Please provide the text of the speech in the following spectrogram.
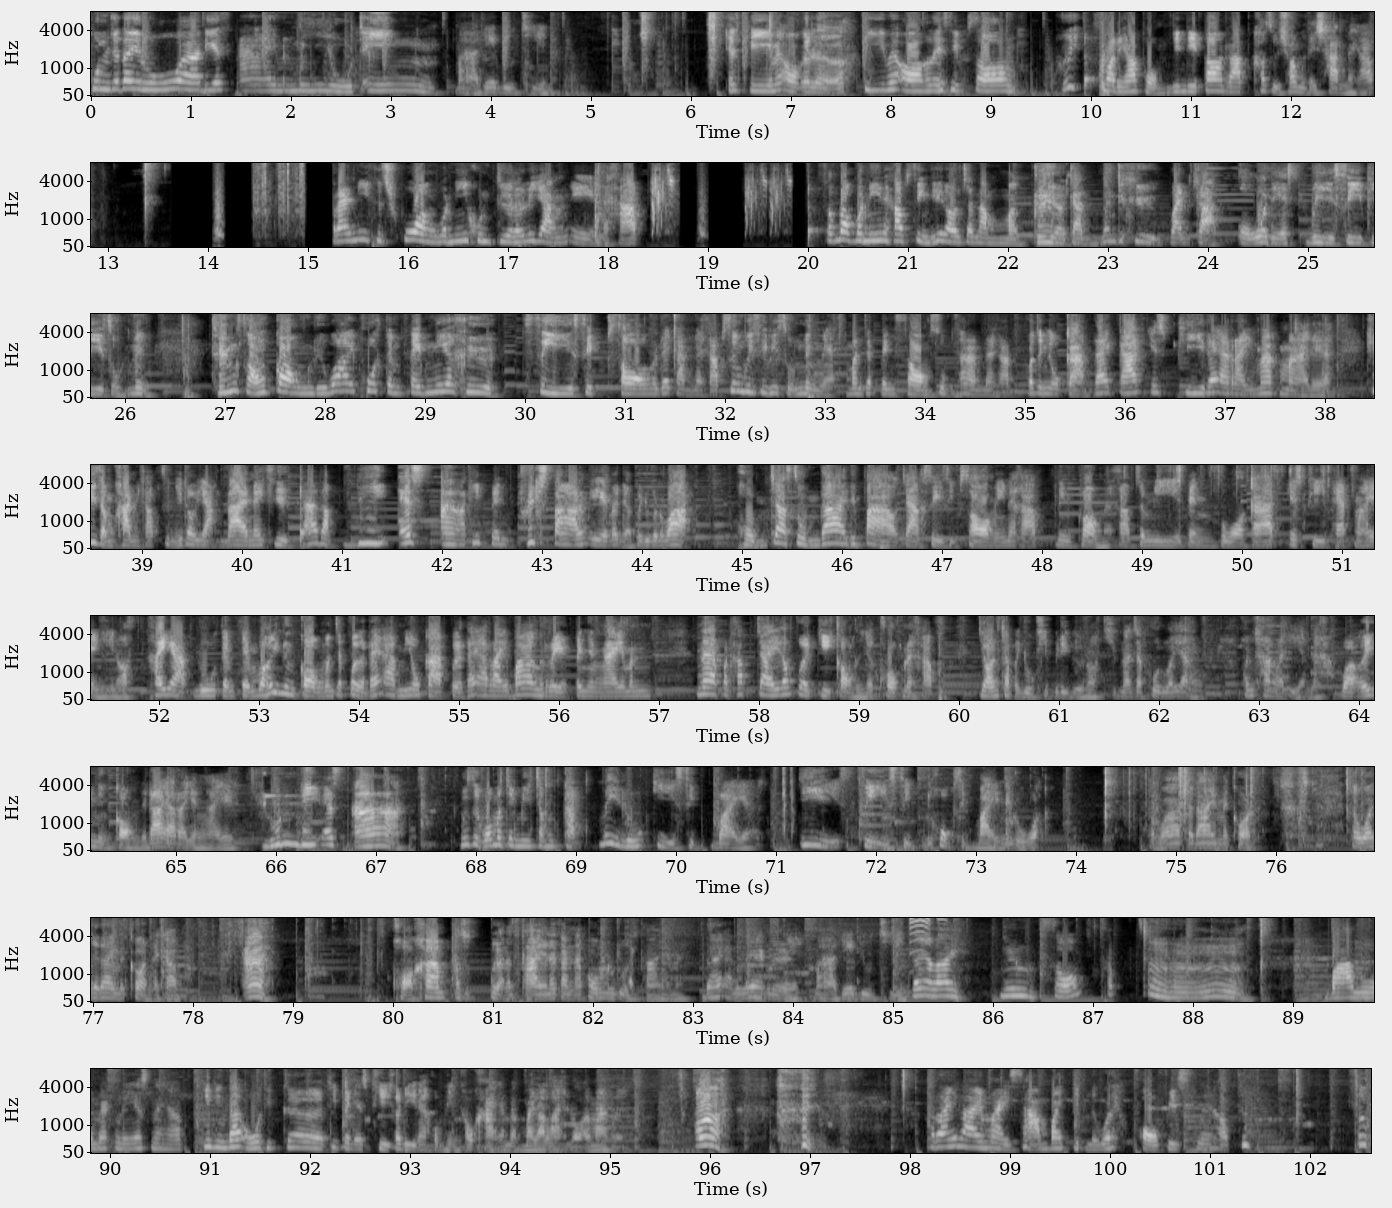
คุณจะได้รู้ว่า DSI มันมีอยู่จริง มหาเทพยูทีน SP ไม่ออกเลยเหรอ P ไม่ออกเลยสิบซองเฮ้ย สวัสดีครับผม ยินดีต้อนรับเข้าสู่ช่องมูเทชันนะครับและนี่คือช่วงวันนี้คุณเกลือแล้วหรือยังนั่นเองนะครับสำหรับวันนี้นะครับ สิ่งที่เราจะนำมาเกลือกัน นั่นก็คือ Vanguard Overdose VCP 0 1 ถึง 2 กล่องหรือว่าให้พูดเต็มๆนี่ก็คือ 40 ซองเลยด้วยกันนะครับ ซึ่ง VCP 0 1เนี่ย มันจะเป็นซองสุ่มเท่านั้นนะครับ ก็จะมีโอกาสได้การ์ด SP ได้อะไรมากมายเลยนะ ที่สำคัญครับ สิ่งที่เราอยากได้นั่นคือการ์ดระดับ DSR ที่เป็น Trickstar นั่นเองแล้วเดี๋ยวไปดูกันว่า ผมจะสุ่มได้หรือเปล่าจาก 40 ซองนี้นะครับ1กล่องนะครับ จะมีเป็นตัวการ์ด SP Pack มาให้อย่างนี้เนาะใครอยากดูเต็มๆว่าเฮ้ยหนึ่งกล่องมันจะเปิดได้อะมีโอกาสเปิดได้อะไรบ้างเรทเป็นยังไงมันน่าประทับใจต้องเปิดกี่กล่องถึงจะครบนะครับ ย้อนกลับไปดูคลิปรีวิวเนาะคลิปนั้นจะพูดไว้อย่างค่อนข้างละเอียดนะครับ ว่าเอ้ยหนึ่งกล่องได้อะไรยังไงรุ่น DSR รู้สึกว่ามันจะมีจำกัดไม่รู้กี่สิบใบอะยี่สี่สิบหรือหกสิบใบไม่รู้อะ แต่ว่าจะได้ไหมก่อน แต่ว่าจะได้ไหมก่อนนะครับอะขอข้ามเอาสุดเปิดอันสุดท้ายแล้วกันนะ เพราะมันอยู่สุดท้ายใช่ไหมได้อันแรกเลย มหาเทพยูจีน ได้อะไรหนึ่งสองครับอืบาโลแมกเนสนะครับที่จริงได้โอเวอร์ทิกเกอร์ที่เป็น SP ก็ดีนะ ผมเห็นเขาขายกันแบบใบละหลายร้อยมากเลยอะไร้ลายใหม่สามใบติดเลยเว้ยออฟฟิศนะครับฟึบฟึบ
